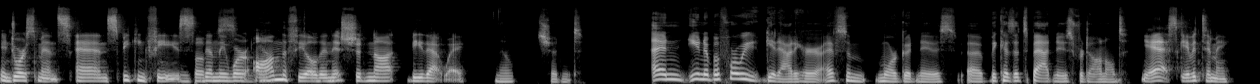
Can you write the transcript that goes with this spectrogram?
endorsements and speaking fees Books, than they were yeah. on the field, and it should not be that way. No, shouldn't. And, you know, before we get out of here, I have some more good news uh, because it's bad news for Donald. Yes, give it to me.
